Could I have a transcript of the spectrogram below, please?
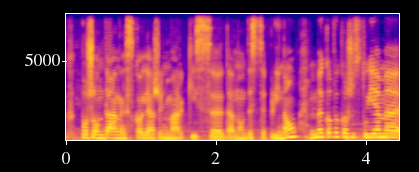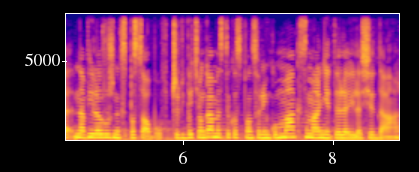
pozytywnych, pożądanych skojarzeń marki z daną dyscypliną. My go wykorzystujemy na wiele różnych sposobów, czyli wyciągamy z tego sponsoringu maksymalnie tyle, ile się da.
